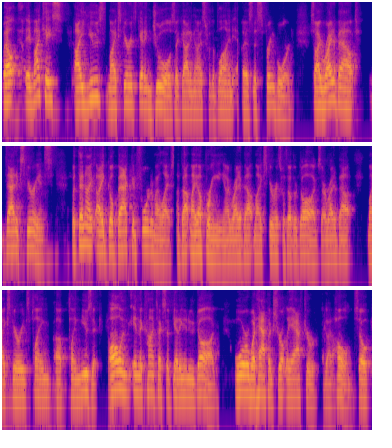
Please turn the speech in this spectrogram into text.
Well, in my case, I use my experience getting Jules at Guiding Eyes for the Blind as the springboard. So I write about that experience, but then I, I go back and forth in my life about my upbringing. I write about my experience with other dogs. I write about my experience playing uh, playing music, all in, in the context of getting a new dog or what happened shortly after I got home. So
